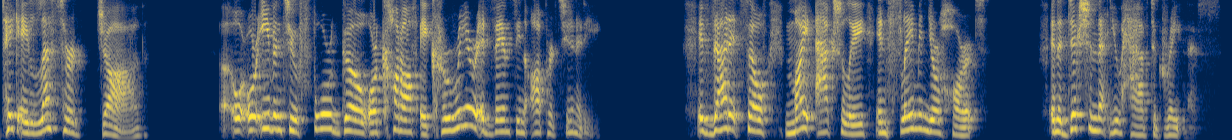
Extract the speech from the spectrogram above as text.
take a lesser job, uh, or, or even to forego or cut off a career advancing opportunity, if that itself might actually inflame in your heart an addiction that you have to greatness,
